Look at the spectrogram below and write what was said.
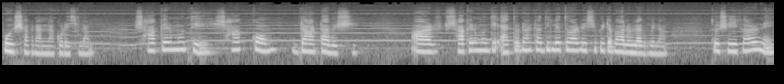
পুঁই শাক রান্না করেছিলাম। শাকের মধ্যে শাক কম, ডাঁটা বেশি। আর শাকের মধ্যে এত ডাঁটা দিলে তো আর রেসিপিটা ভালো লাগবে না। তো সেই কারণে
